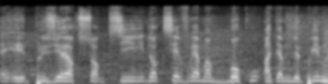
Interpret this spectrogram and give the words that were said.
et, et plusieurs sorties. Donc c'est vraiment beaucoup en termes de primes.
